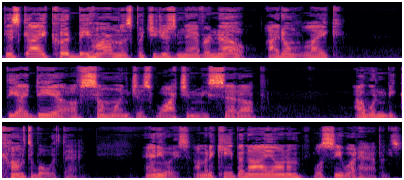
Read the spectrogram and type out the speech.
this guy could be harmless, but you just never know. I don't like the idea of someone just watching me set up. I wouldn't be comfortable with that. Anyways, I'm going to keep an eye on him. We'll see what happens.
